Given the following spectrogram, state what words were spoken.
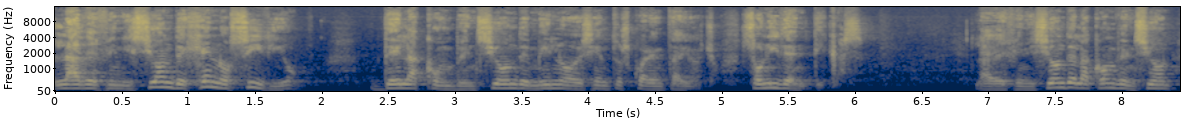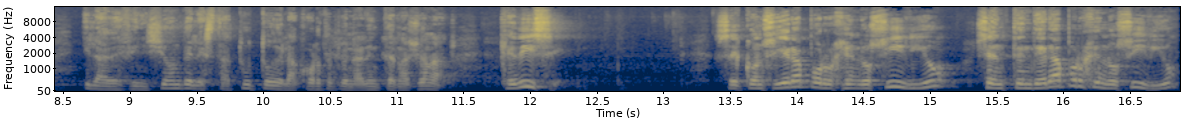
la definición de genocidio de la Convención de 1948. Son idénticas. La definición de la Convención y la definición del Estatuto de la Corte Penal Internacional, que dice, se considera por genocidio, se entenderá por genocidio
